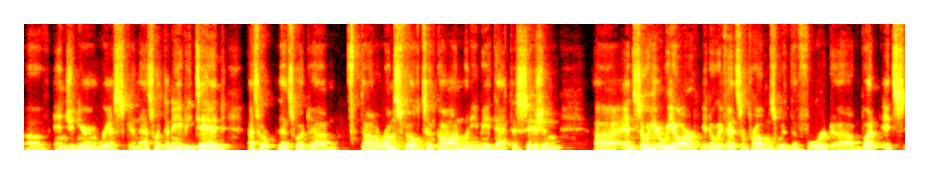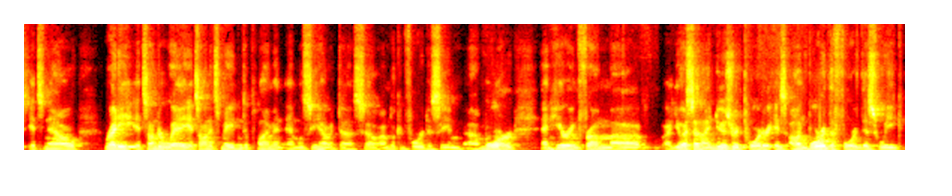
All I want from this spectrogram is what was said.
of engineering risk, and that's what the Navy did. That's what that's what um, Donald Rumsfeld took on when he made that decision. Uh, and so here we are. You know, we've had some problems with the Ford, uh, but it's it's now ready. It's underway. It's on its maiden deployment, and we'll see how it does. So I'm looking forward to seeing uh, more and hearing from uh, a USNI news reporter is on board the Ford this week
